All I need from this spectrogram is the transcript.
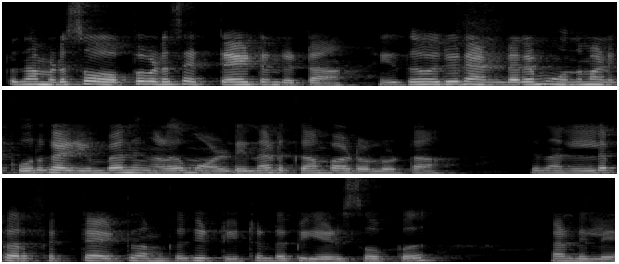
അപ്പോൾ നമ്മുടെ സോപ്പ് ഇവിടെ സെറ്റ് ആയിട്ടുണ്ട് കേട്ടോ ഇത് ഒരു രണ്ടര മൂന്ന് മണിക്കൂർ കഴിയുമ്പോൾ നിങ്ങൾ മോൾഡിൽ നിന്ന് എടുക്കാൻ പാടുള്ളൂ കേട്ടോ ഇത് നല്ല പെർഫെക്റ്റ് ആയിട്ട് നമുക്ക് കിട്ടിയിട്ടുണ്ട് പിയേഴ്സ് സോപ്പ്. കണ്ടില്ലേ?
